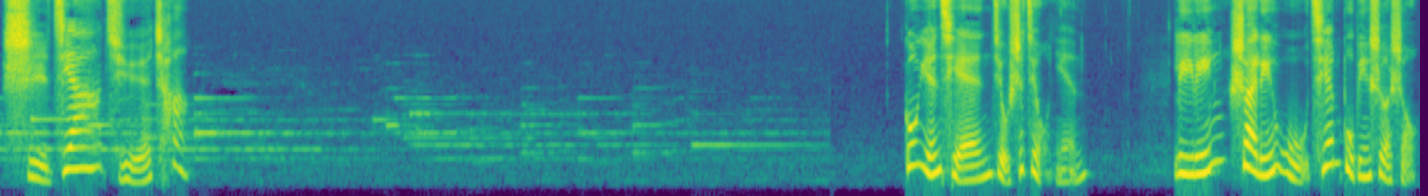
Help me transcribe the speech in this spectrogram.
史家绝唱》。公元前九十九年，李陵率领五千步兵射手，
